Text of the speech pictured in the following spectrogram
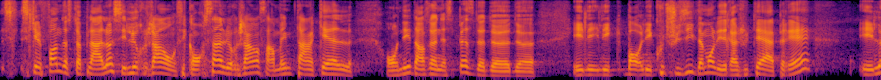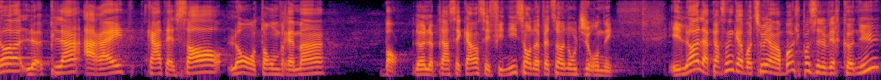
ce qui est fun de ce plan-là, c'est l'urgence. C'est qu'on ressent l'urgence en même temps qu'elle. On est dans une espèce de. et les coups de fusil, évidemment, on les rajoutait après. Et là, le plan arrête quand elle sort. Là, on tombe vraiment. Bon, là, le plan séquence est fini. Si on a fait ça une autre journée. Et là, la personne qu'elle va tuer en bas, je ne sais pas si vous l'avez reconnue.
